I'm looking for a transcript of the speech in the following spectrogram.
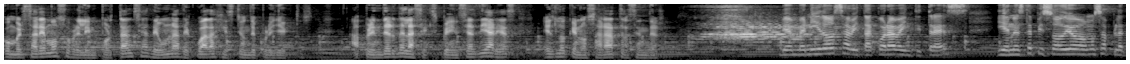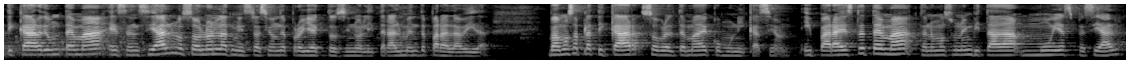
conversaremos sobre la importancia de una adecuada gestión de proyectos. Aprender de las experiencias diarias es lo que nos hará trascender. Bienvenidos a Bitácora 23 y en este episodio vamos a platicar de un tema esencial no solo en la administración de proyectos, sino literalmente para la vida vamos a platicar sobre el tema de comunicación. Y para este tema tenemos una invitada muy especial,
